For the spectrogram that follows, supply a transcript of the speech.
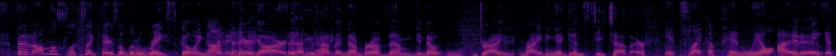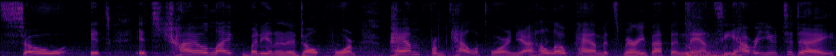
but it almost looks like there's a little race going on in your yard if you have Exactly. A number of them, you know, drive, riding against each other. It's like a pinwheel. I It think is. it's so it's it's childlike but in an adult form. Pam from California. Hello Pam, it's Mary Beth and Nancy. How are you today?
